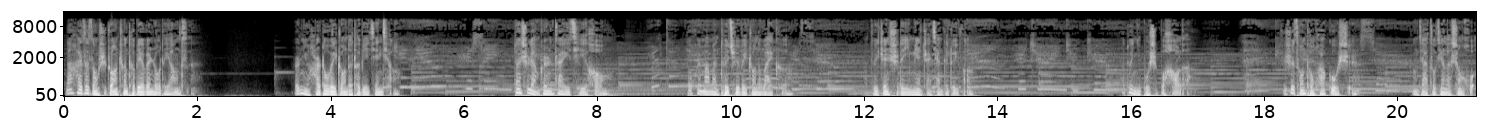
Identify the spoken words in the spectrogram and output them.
男孩子总是装成特别温柔的样子，而女孩都伪装的特别坚强。但是两个人在一起以后，都会慢慢褪去伪装的外壳，把最真实的一面展现给对方。他对你不是不好了。只是从童话故事更加走进了生活，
